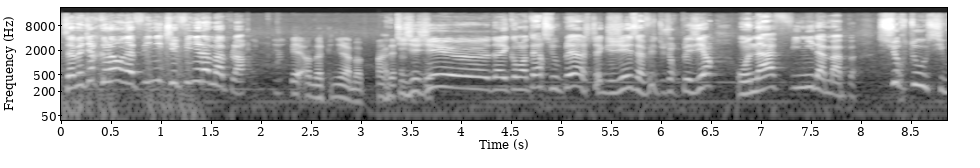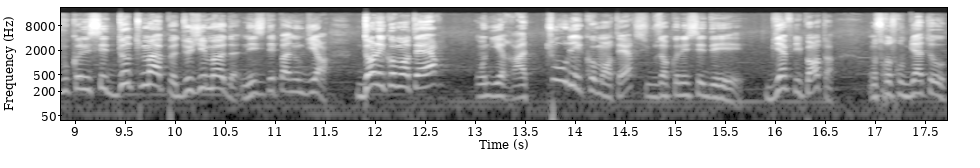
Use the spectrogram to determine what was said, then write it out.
Ça veut dire que là, on a fini, que j'ai fini la map là. Et on a fini la map. Un petit GG euh, dans les commentaires s'il vous plaît, hashtag GG, ça fait toujours plaisir. On a fini la map. Surtout, si vous connaissez d'autres maps de Gmod, n'hésitez pas à nous le dire dans les commentaires. On lira tous les commentaires si vous en connaissez des bien flippantes. On se retrouve bientôt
